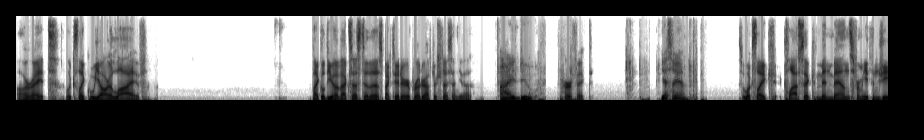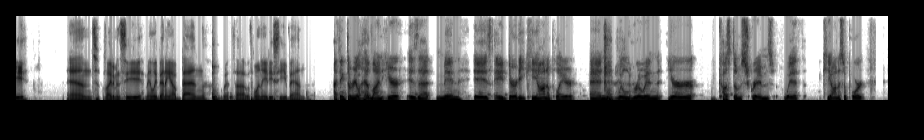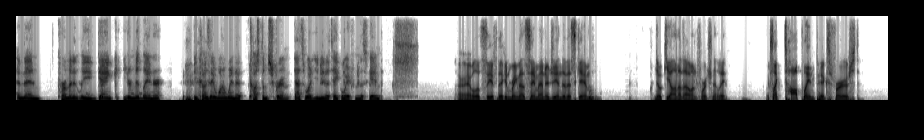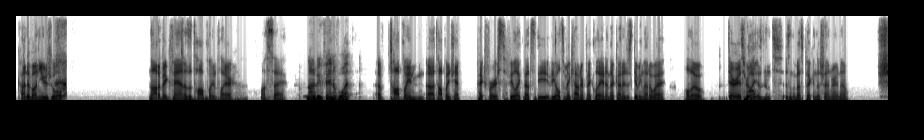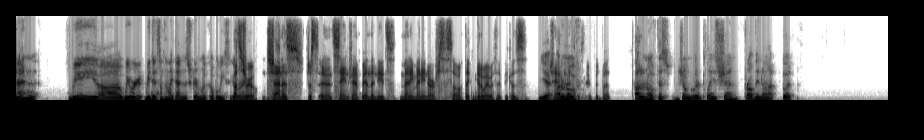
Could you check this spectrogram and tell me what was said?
All right. Looks like we are live. Michael, do you have access to the Spectator Pro Draft, or should I send you that? I do. Perfect. Yes, I am. So it looks like classic min bans from Ethan G, and Vitamin C mainly banning out Ben with uh, with one ADC ban. I think the real headline here is that Min is a dirty Qiyana player and will ruin your custom scrims with Qiyana support and then permanently gank your mid laner because they want to win a custom scrim. That's what you need to take away from this game. All right, well, let's see if they can bring that same energy into this game. No Qiyana, though, unfortunately. Looks like top lane picks first. Kind of unusual. Not a big fan as a top lane player, must say. Not a big fan of what? Of top lane, uh, top lane champ picked first. I feel like that's the the ultimate counter pick lane, and they're kind of just giving that away. Although Darius really Well- isn't isn't the best pick in the Shen right now. Shen we uh we were we did something like that in the scrim a couple weeks ago. That's right? true. Shen is just an insane champion that needs many many nerfs, so they can get away with it because Yeah. I don't know if stupid, but I don't know if this jungler plays Shen. Probably not, but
